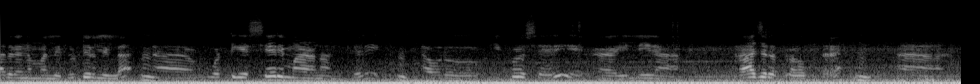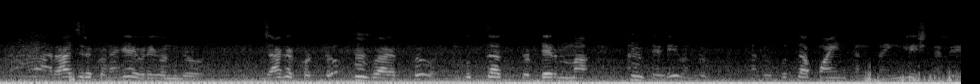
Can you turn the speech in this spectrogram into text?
ಆದರೆ ನಮ್ಮಲ್ಲಿ ದುಡ್ಡಿರಲಿಲ್ಲ. ಒಟ್ಟಿಗೆ ಸೇರಿ ಮಾಡೋಣ ಅಂಥೇಳಿ. ಅವರು ಇಬ್ಬರು ಸೇರಿ ಇಲ್ಲಿನ ರಾಜರ ಹತ್ರ ಹೋಗ್ತಾರೆ. ರಾಜರ ಕೊನೆಗೆ ಇವರಿಗೊಂದು ಜಾಗ ಕೊಟ್ಟು. ಇವತ್ತು ಬುದ್ಧ ದೊಡ್ಡೆರ್ಮ ಅಂತೇಳಿ ಒಂದು ಅದು ಬುದ್ಧ ಪಾಯಿಂಟ್ ಅಂತ ಇಂಗ್ಲೀಷ್ನಲ್ಲಿ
